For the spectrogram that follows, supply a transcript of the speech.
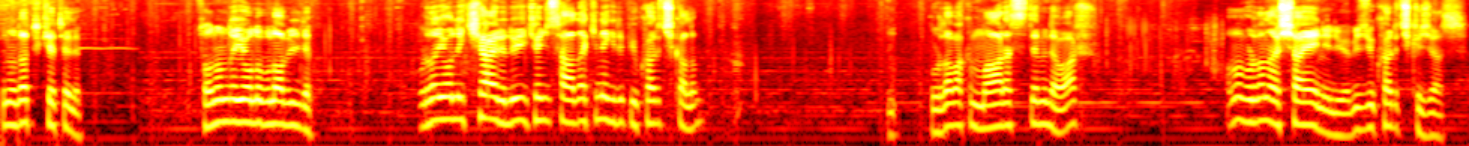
Şunu da tüketelim. Sonunda yolu bulabildim. Burada yol ikiye ayrılıyor. İlk önce sağdakine gidip yukarı çıkalım. Burada bakın mağara sistemi de var. Ama buradan aşağıya iniliyor. Biz yukarı çıkacağız.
